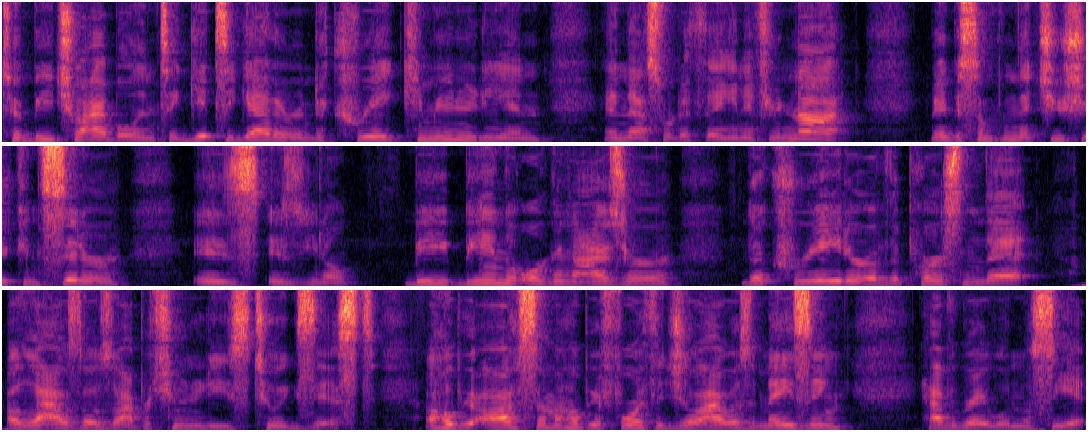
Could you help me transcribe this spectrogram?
to be tribal and to get together and to create community and, and that sort of thing? And if you're not, maybe something that you should consider is, is you know, be, being the organizer, the creator of the person that allows those opportunities to exist. I hope you're awesome. I hope your 4th of July was amazing. Have a great one. We'll see you.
